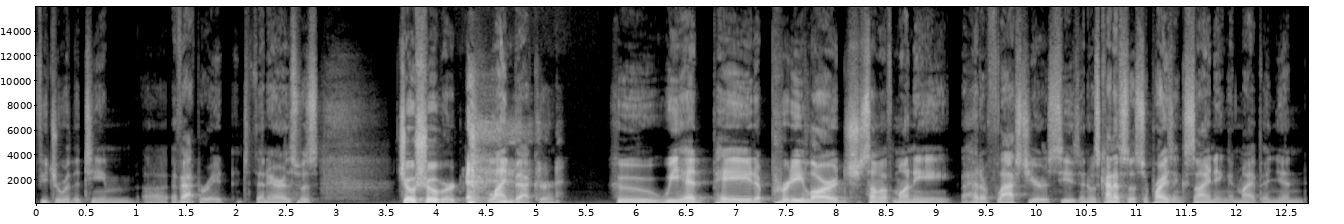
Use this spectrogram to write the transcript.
future with the team uh, evaporate into thin air. This was Joe Schobert, linebacker, who we had paid a pretty large sum of money ahead of last year's season. It was kind of a surprising signing, in my opinion,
